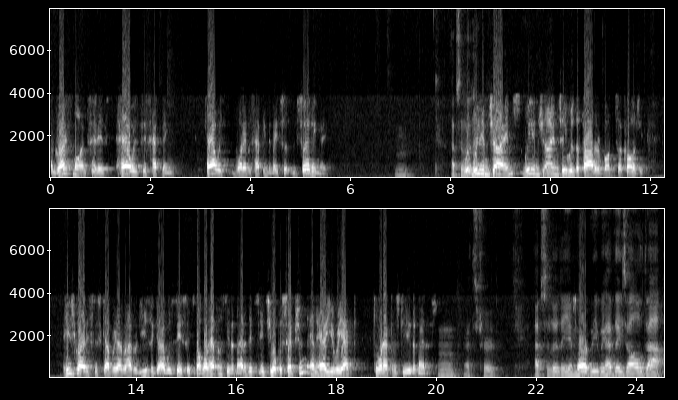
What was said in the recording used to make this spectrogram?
A growth mindset is how is this happening? How is whatever's happening to me serving me? Wi- Absolutely. William James, William James, he was the father of modern psychology. His greatest discovery over 100 years ago was this it's not what happens to you that matters, it's, it's your perception and how you react to what happens to you that matters. Mm, that's true. Absolutely, and So- we, we have these old uh,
